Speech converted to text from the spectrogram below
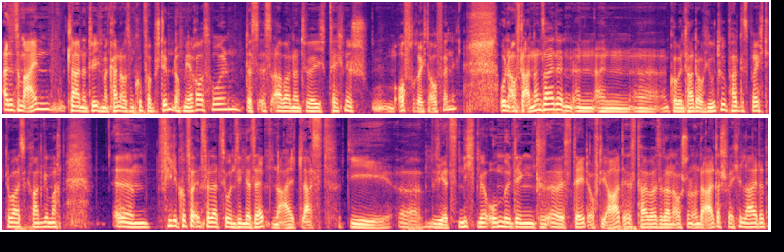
also zum einen, klar, natürlich, man kann aus dem Kupfer bestimmt noch mehr rausholen. Das ist aber natürlich technisch oft recht aufwendig. Und auf der anderen Seite, ein, ein, ein, äh, Kommentator auf YouTube hat es berechtigterweise gerade gemacht, ähm, viele Kupferinstallationen sind ja selbst eine Altlast, die äh, jetzt nicht mehr unbedingt äh, State of the Art ist, teilweise dann auch schon unter Altersschwäche leidet,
